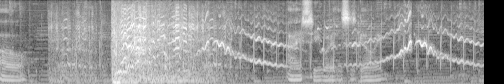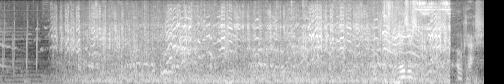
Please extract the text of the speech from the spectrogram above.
Oh. I see where this is going. Lasers. Oh gosh.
